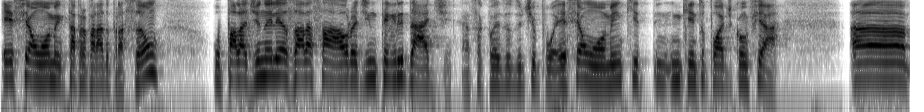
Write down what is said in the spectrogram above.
esse é um homem que está preparado para ação. O paladino ele exala essa aura de integridade, essa coisa do tipo, esse é um homem que, em quem tu pode confiar. Uh,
